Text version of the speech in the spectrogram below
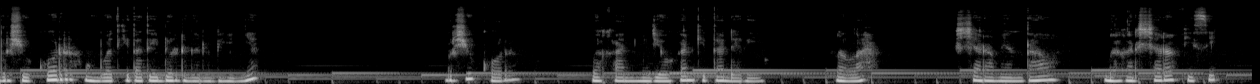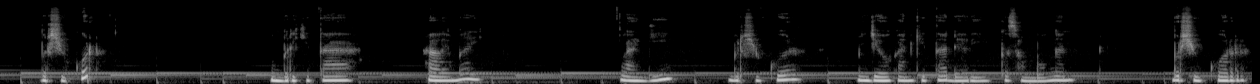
Bersyukur membuat kita tidur dengan lebih nyenyak. Bersyukur bahkan menjauhkan kita dari lelah secara mental, bahkan secara fisik, bersyukur memberi kita hal yang baik. Lagi, bersyukur menjauhkan kita dari kesombongan, bersyukur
